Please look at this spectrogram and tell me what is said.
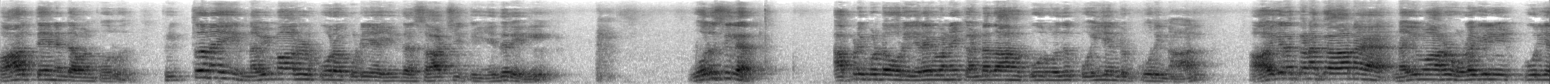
பார்த்தேன் என்று அவன் கூறுவது. இத்தனை நபிமார்கள் கூறக்கூடிய இந்த சாட்சிக்கு எதிரில் ஒரு சிலர் அப்படிப்பட்ட ஒரு இறைவனை கண்டதாக கூறுவது பொய் என்று கூறினால் ஆயிரக்கணக்கான நபிமார்கள் உலகில் கூறிய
